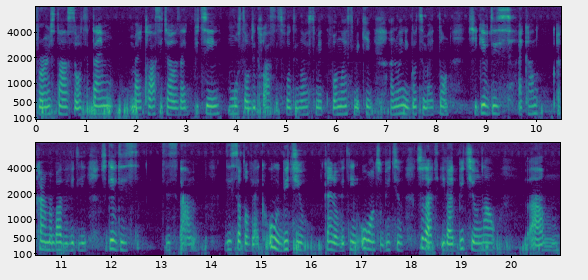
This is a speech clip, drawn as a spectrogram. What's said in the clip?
for instance there was a time my class teacher was like beating most of the classes for the noise make for noise making. And when it got to my turn she gave this i can't i can't remember vividly she gave this this um this sort of like who will beat you? kind of a thing. Who wants to beat you? So that if i beat you now um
